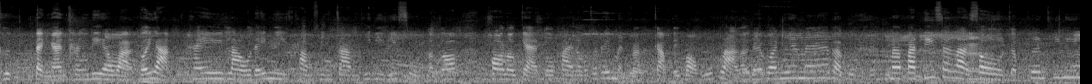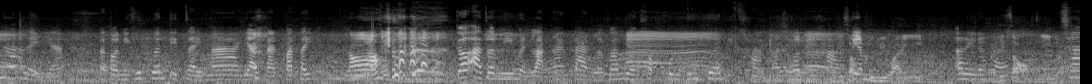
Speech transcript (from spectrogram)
คือแต่งงานครั้งเดียวอะก็อยากให้เราได้มีความทรงจำที่ดีที่สุด แล้วก็พอเราแก่ตัวไปเราก็จะได้เหมือนแบบกลับไปบอกลูกหลานเราได้ว่าเนี่ยแม่แบบมาปาร์ตี้สละโสดกับเพื่อนที่นี่นะอะไรเงี้ย แต่ตอนนี้คือเพื่อนติดใจมาก อยากนัดปาร์ตี้รอบ ก็อาจจะมีเหมือนหลังงานแต่ง แล้วก็เรียนขอบคุณเพื่อนๆอีกคครั้งอะไรอย่างเงี้ยค่ะที่สองคือมีไว้อีกอะไรนะวันคะที่สองนี้เหรอใช่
